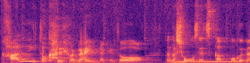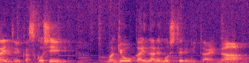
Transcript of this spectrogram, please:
軽いとかではないんだけどなんか小説家っぽくないというか少し、まあ、業界慣れもしてるみたいな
